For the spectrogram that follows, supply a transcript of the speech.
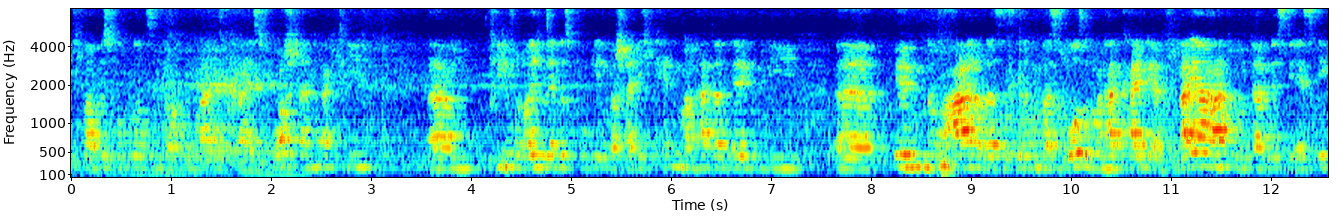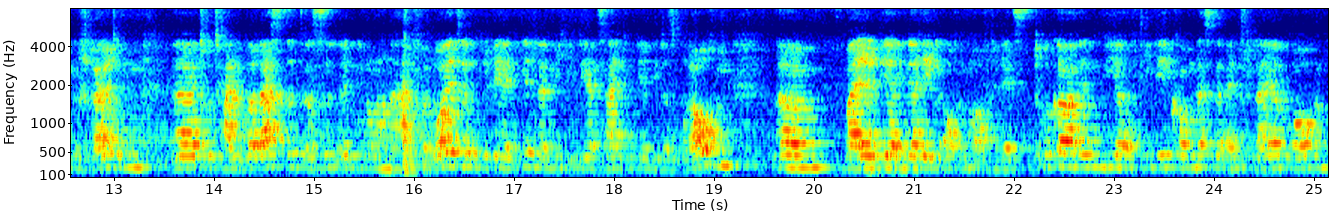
Ich war bis vor kurzem noch in meinem Kreisvorstand aktiv. Ähm, viele von euch werden das Problem wahrscheinlich kennen. Man hat dann irgendwie äh, irgendeine Wahl oder es ist irgendwas los und man hat keinen, der einen Flyer hat und dann ist die SG-Gestaltung äh, total überlastet. Das sind irgendwie nur noch eine Handvoll Leute und die reagieren dann nicht in der Zeit, in der wir das brauchen. Ähm, weil wir in der Regel auch immer auf den letzten Drücker irgendwie auf die Idee kommen, dass wir einen Flyer brauchen.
